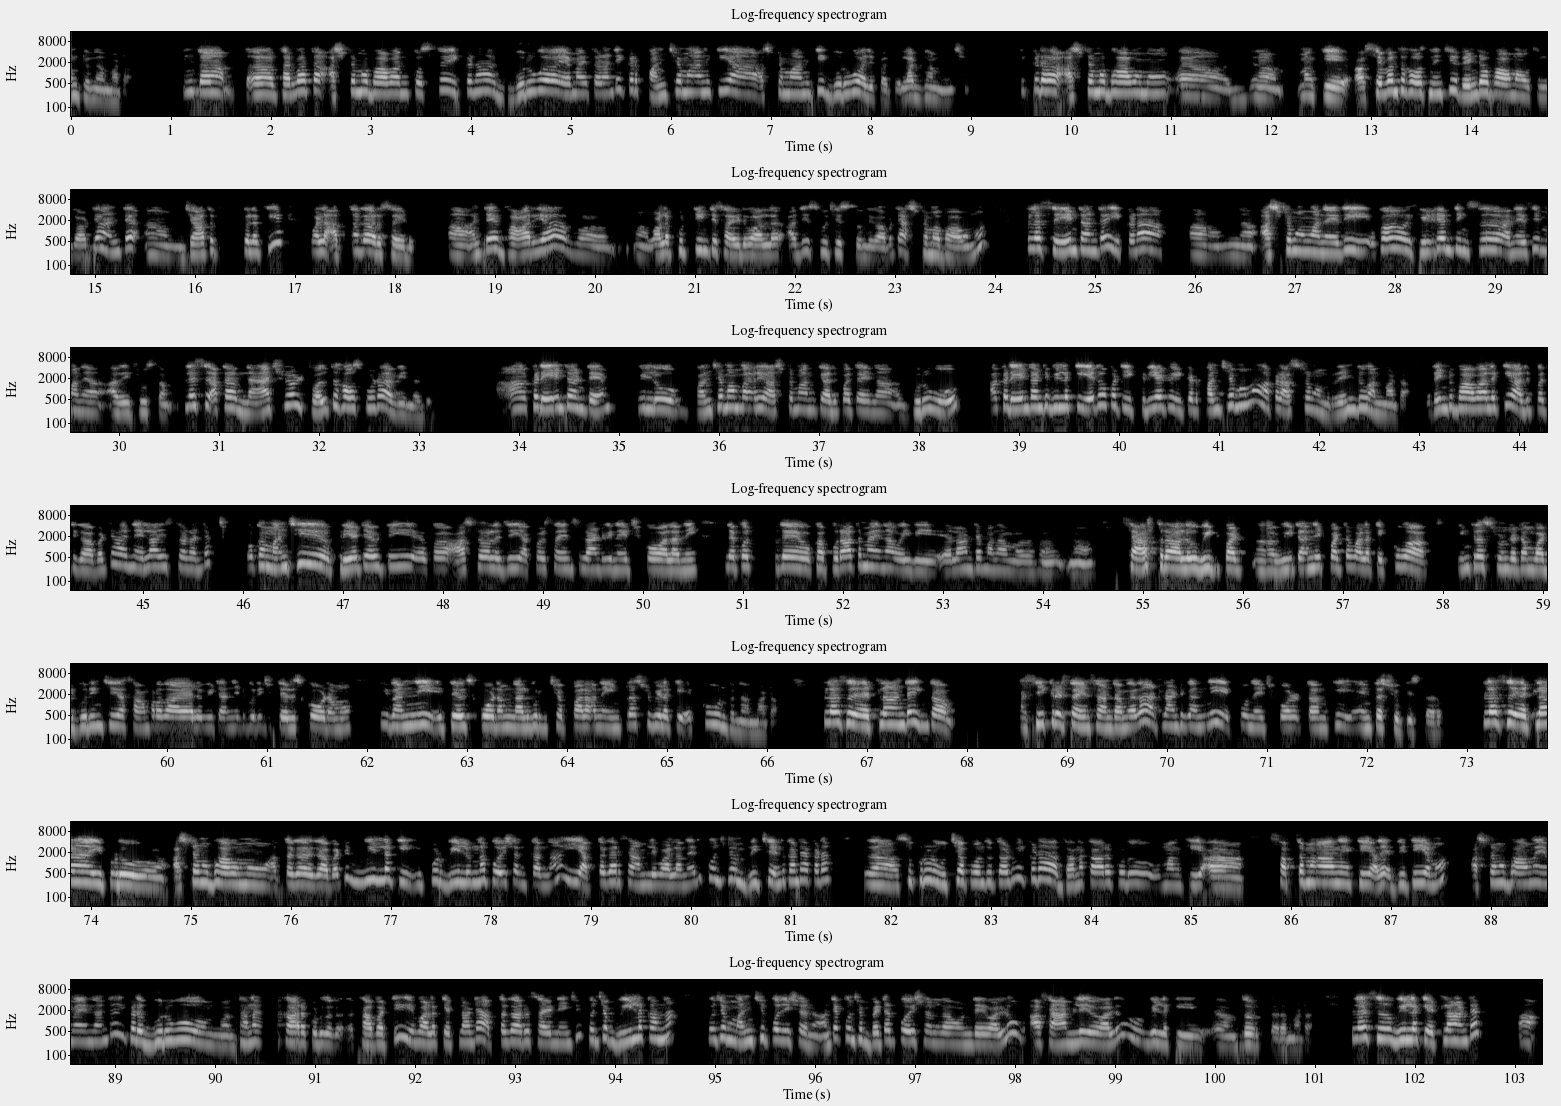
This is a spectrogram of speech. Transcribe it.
ఉంటుంది అనమాట ఇంకా తర్వాత అష్టమ భావానికి వస్తే ఇక్కడ గురువు ఏమవుతాడంటే ఇక్కడ పంచమానికి అష్టమానికి గురువు అధిపతి లగ్నం నుంచి. ఇక్కడ అష్టమ భావము ఆ, మనకి సెవెంత్ హౌస్ నుంచి రెండో భావం అవుతుంది కాబట్టి అంటే జాతకులకి వాళ్ళ అత్తగారు సైడ్ అంటే భార్య వాళ్ళ పుట్టింటి సైడ్ వాళ్ళ అది సూచిస్తుంది కాబట్టి అష్టమ భావము. ప్లస్ ఏంటంటే ఇక్కడ ఆ, అష్టమం అనేది ఒక హిడెన్ థింగ్స్ అనేది మన అది చూస్తాం. ప్లస్ అక్కడ న్యాచురల్ ట్వెల్త్ హౌస్ కూడా అవినది. అక్కడ ఏంటంటే వీళ్ళు పంచమం మరియు అష్టమానికి అధిపతి అయిన గురువు అక్కడ ఏంటంటే వీళ్ళకి ఏదో ఒకటి క్రియేటివ్ ఇక్కడ పంచమము అక్కడ అష్టమం రెండు అన్నమాట. రెండు భావాలకి అధిపతి కాబట్టి ఆయన ఎలా ఇస్తాడంటే ఒక మంచి క్రియేటివిటీ ఒక ఆస్ట్రాలజీ అక్వర్ సైన్స్ లాంటివి నేర్చుకోవాలని లేకపోతే ఒక పురాతనమైన ఇవి ఎలా అంటే మనం శాస్త్రాలు వీటి పట్ వీటన్నిటి పట్ల వాళ్ళకి ఎక్కువ ఇంట్రెస్ట్ ఉండటం వాటి గురించి సాంప్రదాయాలు వీటన్నిటి గురించి తెలుసుకోవడము ఇవన్నీ తెలుసుకోవడం నలుగురికి చెప్పాలనే ఇంట్రెస్ట్ వీళ్ళకి ఎక్కువ ఉంటుంది అనమాట ప్లస్ ఎట్లా అంటే ఇంకా సీక్రెట్ సైన్స్ అంటాం కదా అట్లాంటివన్నీ ఎక్కువ నేర్చుకోవటానికి ఇంట్రెస్ట్ చూపిస్తారు. ప్లస్ ఎట్లా ఇప్పుడు అష్టమ భావము అత్తగారు కాబట్టి వీళ్ళకి ఇప్పుడు వీళ్ళున్న పొజిషన్ కన్నా ఈ అత్తగారి ఫ్యామిలీ వాళ్ళు అనేది కొంచెం రిచ్ ఎందుకంటే అక్కడ శుక్రుడు ఉచ్చ పొందుతాడు. ఇక్కడ ధనకారకుడు మనకి ఆ సప్తమానికి అదే ద్వితీయము. అష్టమ భావం ఏమైందంటే ఇక్కడ గురువు ధనకారకుడు కాబట్టి వాళ్ళకి ఎట్లా అంటే అత్తగారు సైడ్ నుంచి కొంచెం వీళ్ళకన్నా కొంచెం మంచి పొజిషన్ అంటే కొంచెం బెటర్ పొజిషన్లో ఉండే వాళ్ళు ఆ ఫ్యామిలీ వాళ్ళు వీళ్ళకి దొరుకుతారు అనమాట ప్లస్ వీళ్ళకి ఎట్లా అంటే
